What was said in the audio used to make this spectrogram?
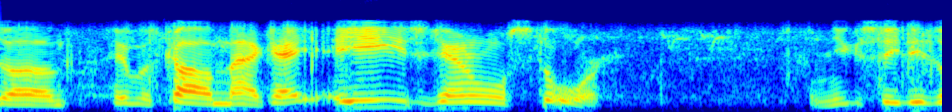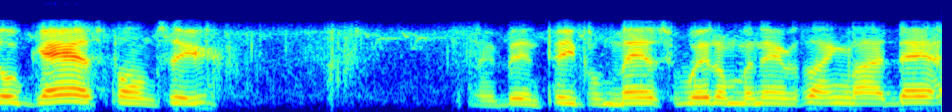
um, it was called McEe's General Store. And you can see these old gas pumps here. There've been people mess with them and everything like that.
